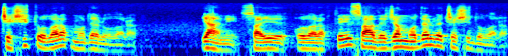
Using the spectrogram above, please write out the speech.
Çeşit olarak model olarak. Yani sayı olarak değil sadece model ve çeşit olarak.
